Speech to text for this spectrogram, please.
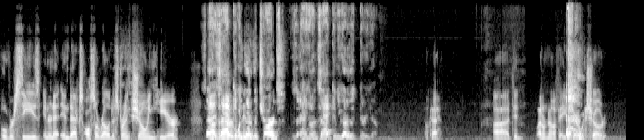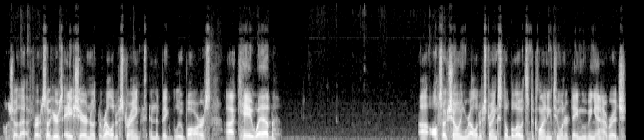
overseas internet index, also relative strength showing here. Zach, uh, Zach can one you go is- to the charts? Hang on, Zach. Can you go to the? There you go. Okay. Uh, did I don't know if A share was showed. I'll show that first. So here's A share. Note the relative strength and the big blue bars. Uh, KWeb uh, also showing relative strength, still below its declining 200-day moving average.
